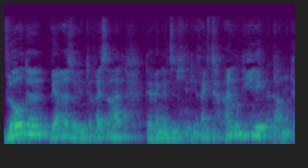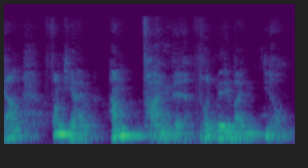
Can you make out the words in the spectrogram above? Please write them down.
würde. Wer also Interesse hat, der wendet sich hier direkt an die Damen und Herren vom Tierheim am Fahrhübel. Drücken wir den beiden die Daumen.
